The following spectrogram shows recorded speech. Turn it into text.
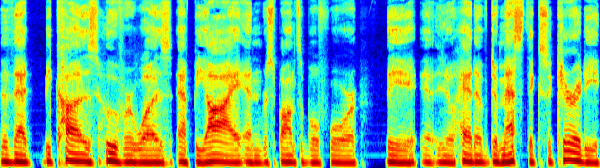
That because Hoover was FBI and responsible for the uh, you know head of domestic security,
